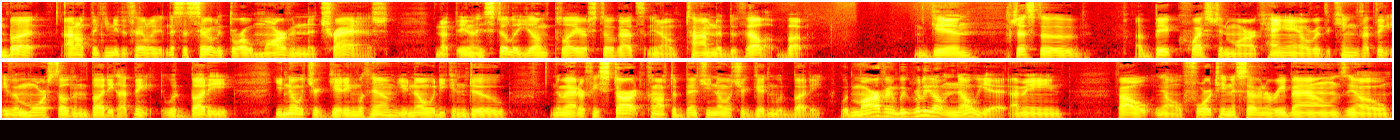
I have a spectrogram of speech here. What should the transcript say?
but I don't think you need to necessarily throw Marvin in the trash. You know, you know, he's still a young player, still got you know time to develop. But again, just a a big question mark hanging over the Kings. I think even more so than Buddy. I think with Buddy, you know what you're getting with him. You know what he can do. No matter if he start, come off the bench, you know what you're getting with Buddy. With Marvin, we really don't know yet. I mean, about you know 14 to seven rebounds. You know,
